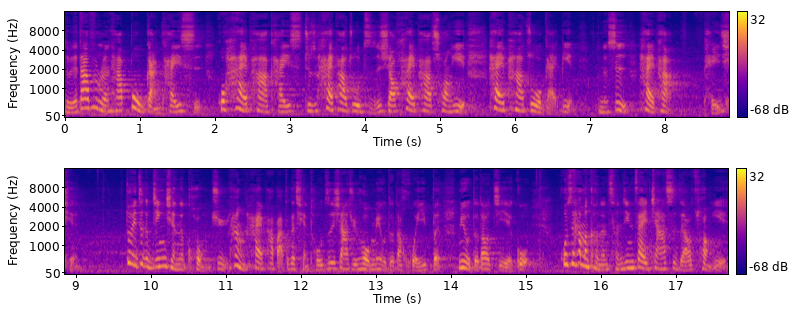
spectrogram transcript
对不对？大部分人他不敢开始，或害怕开始，就是害怕做直销，害怕创业，害怕做改变，可能是害怕赔钱，对这个金钱的恐惧，他很害怕把这个钱投资下去后没有得到回本，没有得到结果。或是他们可能曾经在家试着要创业，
